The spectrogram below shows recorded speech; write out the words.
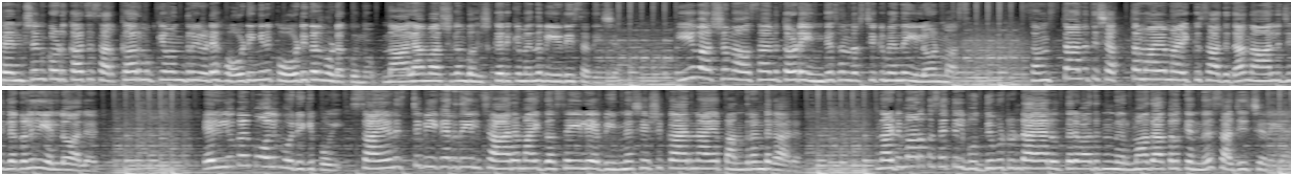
പെൻഷൻ കൊടുക്കാത്ത സർക്കാർ മുഖ്യമന്ത്രിയുടെ ഹോർഡിംഗിന് കോടികൾ മുടക്കുന്നു. നാലാം വാർഷികം ബഹിഷ്കരിക്കുമെന്ന് വി ഡി സതീശൻ. ഈ വർഷം അവസാനത്തോടെ ഇന്ത്യ സന്ദർശിക്കുമെന്ന് ഇലോൺ മാസ്ക്. സംസ്ഥാനത്ത് ശക്തമായ മഴയ്ക്ക് സാധ്യത നാല് ജില്ലകളിൽ യെല്ലോ അലേർട്ട്. എല്ലുകൾ പോലും ഒരുകിപ്പോയി സയനിസ്റ്റ് ഭീകരതയിൽ ചാരമായി ഗസയിലെ ഭിന്നശേഷിക്കാരനായ പന്ത്രണ്ടുകാരൻ. നടിമാർക്ക് സെറ്റിൽ ബുദ്ധിമുട്ടുണ്ടായാൽ ഉത്തരവാദിത്തം നിർമ്മാതാക്കൾക്കെന്ന് സജി ചെറിയാൻ.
